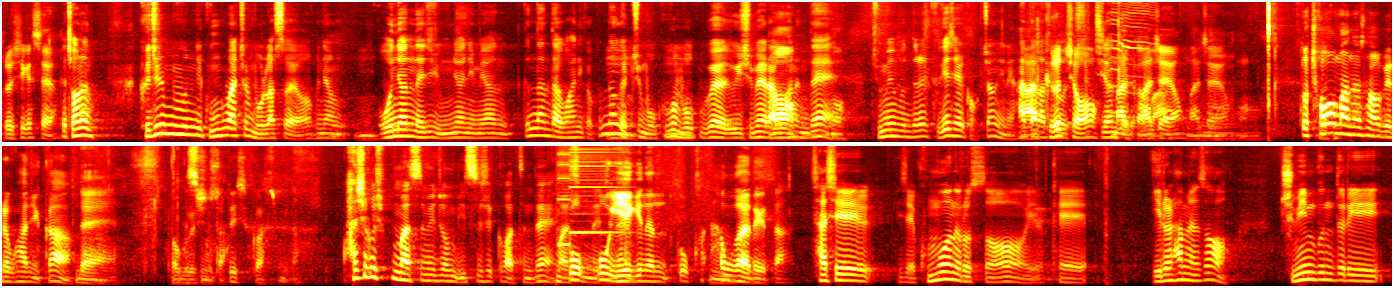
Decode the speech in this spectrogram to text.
그러시겠어요. 저는 그 질문이 궁금할 줄 몰랐어요. 그냥 5년 내지 6년이면 끝난다고 하니까 끝나겠지 뭐 그걸 뭐 왜 의심해라고 어, 하는데 어. 주민분들은 그게 제일 걱정이네. 하다가 아, 그렇죠. 또 지연될까 마- 봐. 맞아요. 맞아요. 어. 또 처음 하는 사업이라고 하니까 네. 더 그러실. 수도 있을 것 같습니다. 하시고 싶은 말씀이 좀 있으실 것 같은데 꼭 말씀 꼭이 내주면. 얘기는 꼭 하고 가야 되겠다. 사실 이제 공무원으로서 이렇게 일을 하면서 주민분들이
